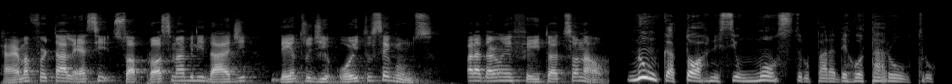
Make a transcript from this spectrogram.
Karma fortalece sua próxima habilidade dentro de 8 segundos, para dar um efeito adicional. Nunca torne-se um monstro para derrotar outro.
